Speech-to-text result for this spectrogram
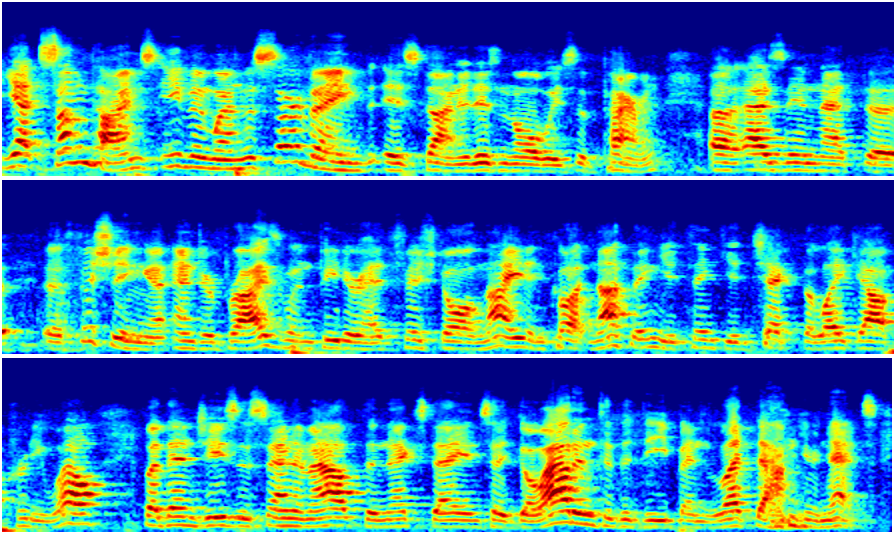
yet, sometimes, even when the surveying is done, it isn't always apparent. Uh, as in that uh, uh, fishing enterprise when Peter had fished all night and caught nothing, you'd think you'd checked the lake out pretty well. But then Jesus sent him out the next day and said, Go out into the deep and let down your nets.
